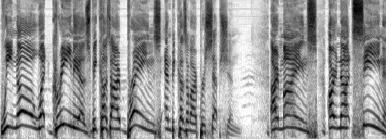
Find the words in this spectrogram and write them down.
we know what green is because our brains and because of our perception. Our minds are not seen,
